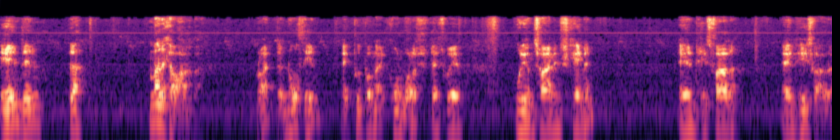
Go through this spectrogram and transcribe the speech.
and then the Manukau Harbour, right, the north end at Puponga at Cornwallis, that's where William Symonds came in, and his father, and his father,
